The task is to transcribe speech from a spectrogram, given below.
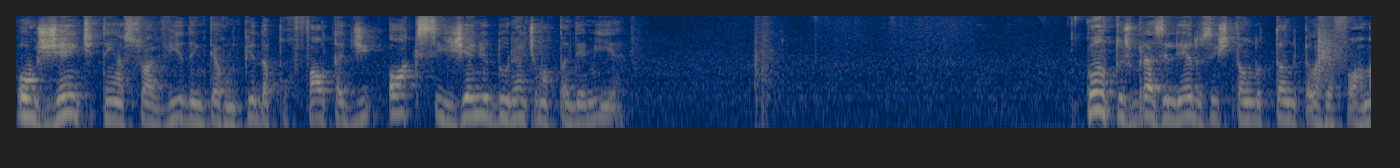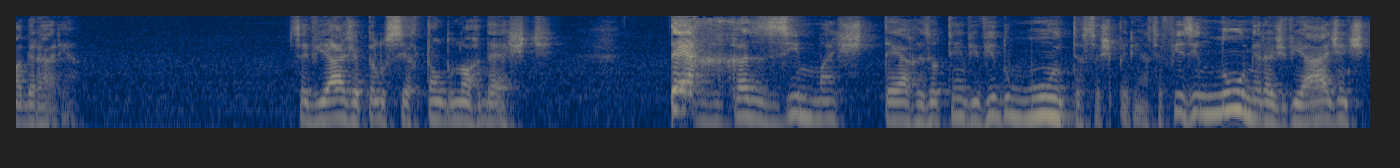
ou gente tem a sua vida interrompida por falta de oxigênio durante uma pandemia. Quantos brasileiros estão lutando pela reforma agrária? Você viaja pelo sertão do Nordeste. Terras e mais terras. Eu tenho vivido muito essa experiência. Fiz inúmeras viagens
